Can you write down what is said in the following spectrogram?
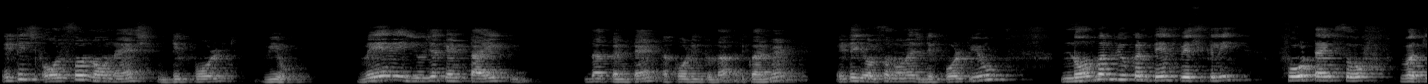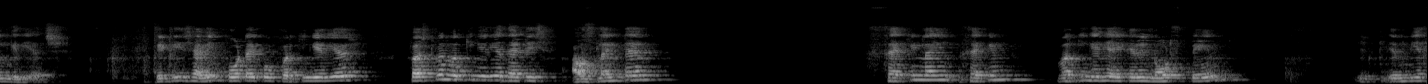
It is also known as default view where a user can type the content according to the requirement. It is also known as default view. Normal view contains basically four types of working areas. It is having four type of working areas. First one working area that is outline tab. Second line, second working area it can be notes pane. It can be a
